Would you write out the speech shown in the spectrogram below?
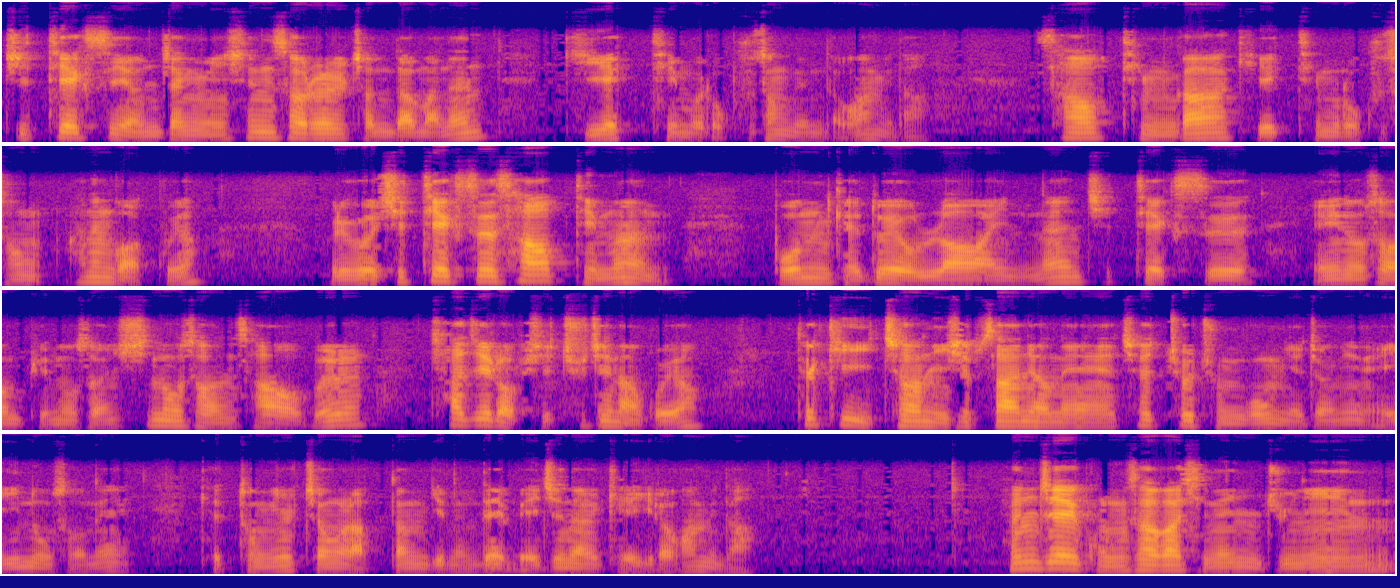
GTX 연장 및 신설을 전담하는 기획팀으로 구성된다고 합니다. 사업팀과 기획팀으로 구성하는 것 같고요. 그리고 GTX 사업팀은 본 궤도에 올라와 있는 GTX A노선, B노선, C노선 사업을 차질 없이 추진하고요. 특히 2024년에 최초 준공 예정인 A노선의 개통 일정을 앞당기는데 매진할 계획이라고 합니다. 현재 공사가 진행 중인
